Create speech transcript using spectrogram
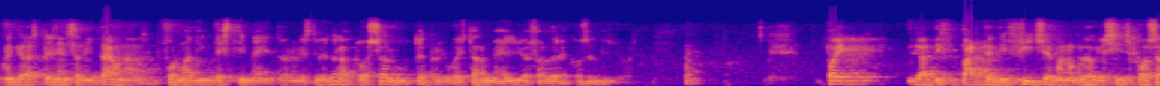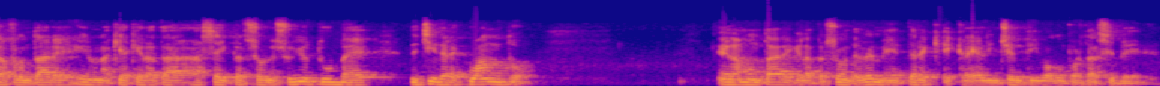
Anche la spesa in sanità è una forma di investimento, è un investimento nella tua salute perché vuoi star meglio e fare delle cose migliori. Poi la parte difficile, ma non credo che si possa affrontare in una chiacchierata a sei persone su YouTube, è decidere quanto è la montare che la persona deve mettere che crea l'incentivo a comportarsi bene.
